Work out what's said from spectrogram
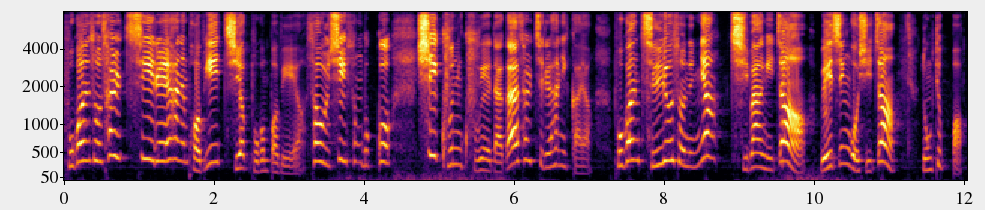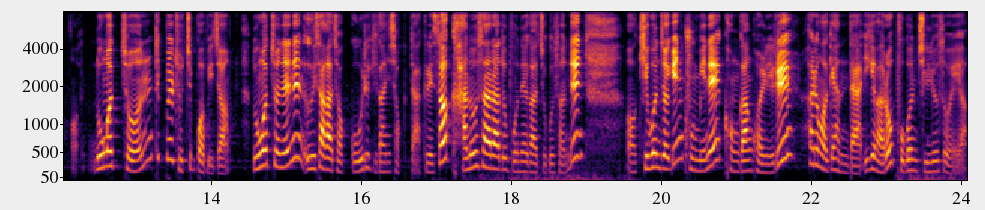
보건소 설치를 하는 법이 지역보건법이에요. 서울시, 성북구, 시, 군, 구에다가 설치를 하니까요. 보건 진료소는요, 지방이죠? 외진 곳이죠? 농특법, 어, 농어촌 특별조치법이죠. 농어촌에는 의사가 적고 의료기관이 적다. 그래서 간호사라도 보내가지고서는 어, 기본적인 국민의 건강 권리를 활용하게 한다. 이게 바로 보건진료소예요.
